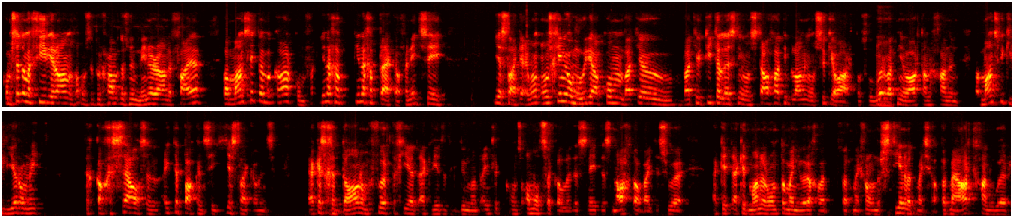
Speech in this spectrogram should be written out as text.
kom sit om 'n 4 uur aan ons program wat ons noem Men Around the Fire, waar mans net bymekaar kom van enige enige plek af en net sê Eers like ons gee nie om hoe jy kom wat jou wat jou titel is nie ons stel glad nie belang nie ons soek jou hart ons wil hoor wat in jou hart aangaan en mans bietjie leer om net te kan gesels en uit te pak en sê eers like ouens ek is gedaan om voor te gee dat ek weet wat ek doen want eintlik ons almal sukkel dit is net dis nag daar buite so ek het ek het manne rondom my nodig wat wat my gaan ondersteun wat my wat my hart gaan hoor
